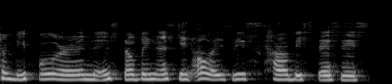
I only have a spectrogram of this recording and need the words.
before and stopping asking, oh, is this how this test is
